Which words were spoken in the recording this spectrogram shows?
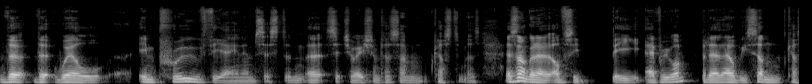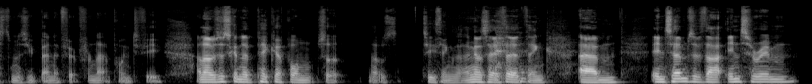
that that will improve the A and M system uh, situation for some customers. It's not going to obviously be everyone, but there'll be some customers who benefit from that point of view. And I was just going to pick up on sort of that was two things. I'm going to say a third thing um, in terms of that interim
